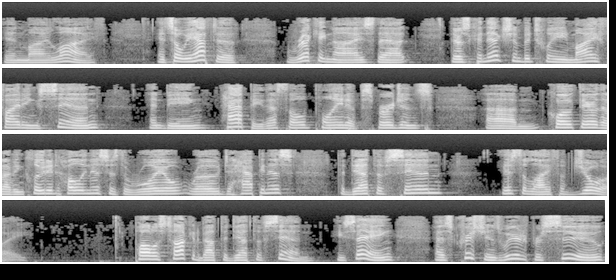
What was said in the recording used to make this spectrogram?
in my life. And so we have to recognize that there's a connection between my fighting sin and being happy. That's the whole point of Spurgeon's um, quote there that I've included. Holiness is the royal road to happiness. The death of sin is the life of joy. Paul is talking about the death of sin. He's saying, as Christians, we are to pursue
